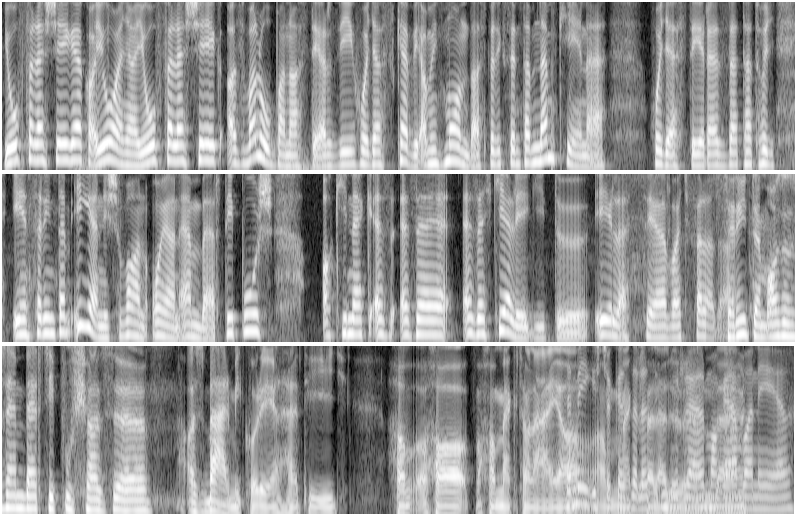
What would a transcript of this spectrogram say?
jó feleségek. A jó anya, jó feleség, az valóban azt érzi, hogy az kevés, amit mondasz, pedig szerintem nem kéne, hogy ezt érezze. Tehát, hogy én szerintem igenis van olyan embertípus, akinek ez, ez, e, ez egy kielégítő életcél vagy feladat. Szerintem az az embertípus, az, az bármikor élhet így, ha, ha, ha megtalálja De mégiscsak a ezzel az űrrel embert. magában él.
